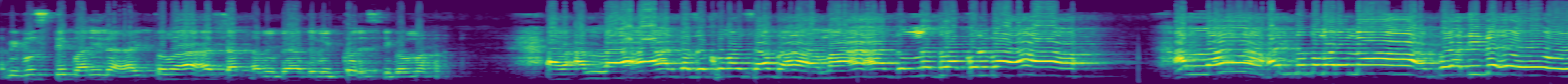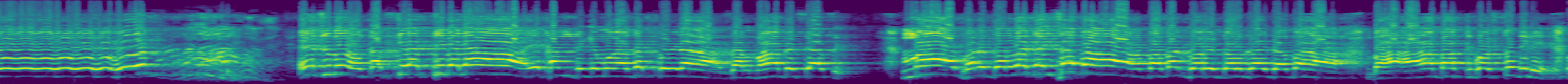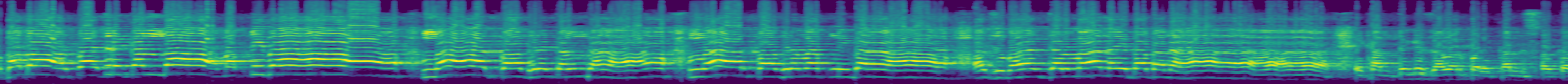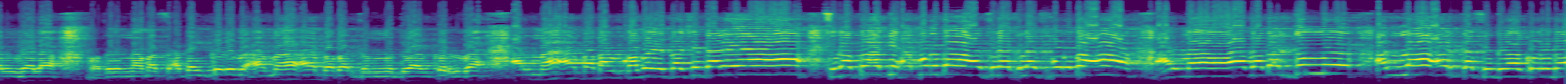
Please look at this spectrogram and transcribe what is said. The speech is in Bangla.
আমি বুঝতে পারি নাই তোমার সাথে আমি বেদবি করেছি গো মা। আর আল্লাহর কাছে ক্ষমা চাবা, মার জন্য দোয়া করবা। আল্লাহ হয়তো তোমার না করে দিবে। যুবক, আজকে রাত্রিবেলা এখান থেকে মোনাজাত কইরা যার মা বেঁচে আছে মা ঘরের দরজায় যাবা, বাবার ঘরের দরজায় যাবা। বাবা কষ্ট দিলে, বাবার পায়ে কান্দা মাপনি বা মার পা ধরে কান্দা, মার পা ধরে মাপ নিবা। অজুবান যার মা নাই, বাবা না এখান থেকে যাওয়ার পরে কাল সকালবেলা ফজরের নামাজ আদায় করবা, মা বাবার জন্য দোয়া করবা। আর মা বাবার কবরের পাশে দাঁড়ায় সুরা ফাতিহা পড়বা, সুরা ক্লাস পড়বা। আর মা বাবার জন্য আল্লাহর কাছে দোয়া করবা।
